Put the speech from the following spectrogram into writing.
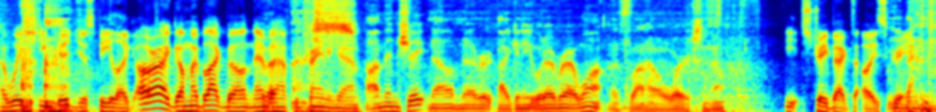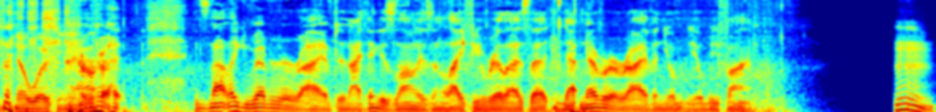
I wish you could just be like, all right, got my black belt, never have to train again. I'm in shape now. I'm never. I can eat whatever I want. That's not how it works, you know. Straight back to ice cream and no working out. right. It's not like you've ever arrived, and I think as long as in life you realize that, ne- never arrive, and you'll you'll be fine. Mm.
